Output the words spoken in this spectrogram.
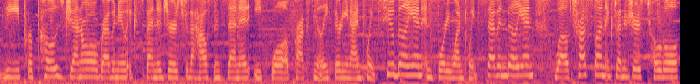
the proposed general revenue expenditures for the House and Senate equal approximately 39.2 billion and 41.7 billion, while trust fund expenditures total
